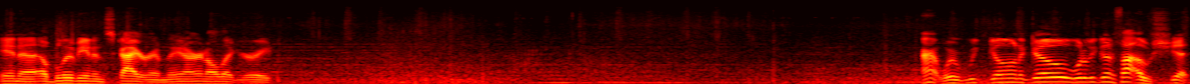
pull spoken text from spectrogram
in uh, Oblivion and Skyrim. They aren't all that great. Alright, where are we gonna go? What are we gonna find? Oh, shit.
